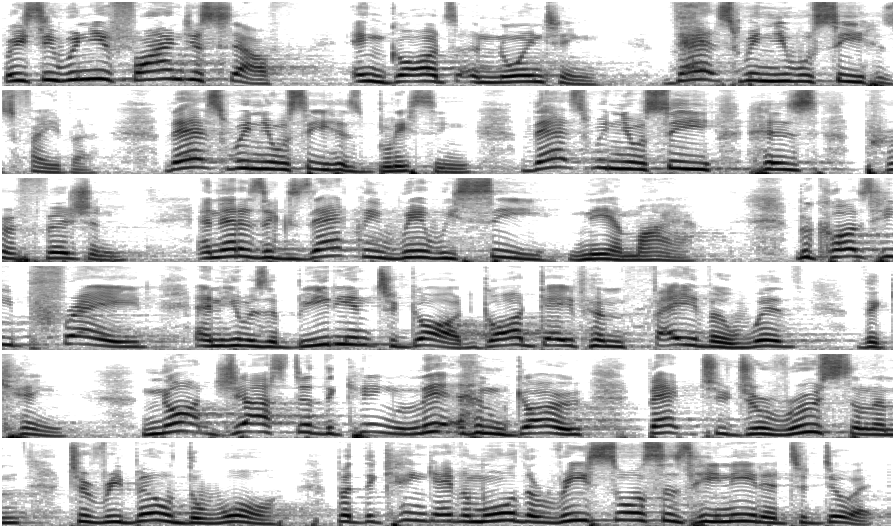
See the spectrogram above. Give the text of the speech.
But you see, when you find yourself in God's anointing, that's when you will see his favor. That's when you will see his blessing. That's when you will see his provision. And that is exactly where we see Nehemiah. Because he prayed and he was obedient to God, God gave him favor with the king. Not just did the king let him go back to Jerusalem to rebuild the wall, but the king gave him all the resources he needed to do it.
